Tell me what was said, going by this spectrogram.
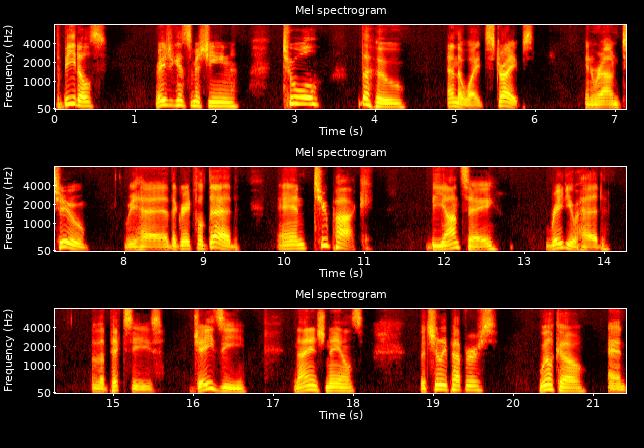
the Beatles, Rage Against the Machine, Tool, The Who, and the White Stripes. In round two, we had the Grateful Dead and Tupac, Beyonce, Radiohead, the Pixies, Jay Z, Nine Inch Nails, the Chili Peppers, Wilco, and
